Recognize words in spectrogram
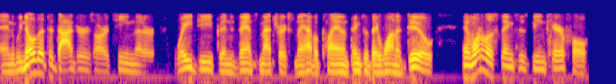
And we know that the Dodgers are a team that are way deep in advanced metrics, and they have a plan and things that they want to do. And one of those things is being careful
